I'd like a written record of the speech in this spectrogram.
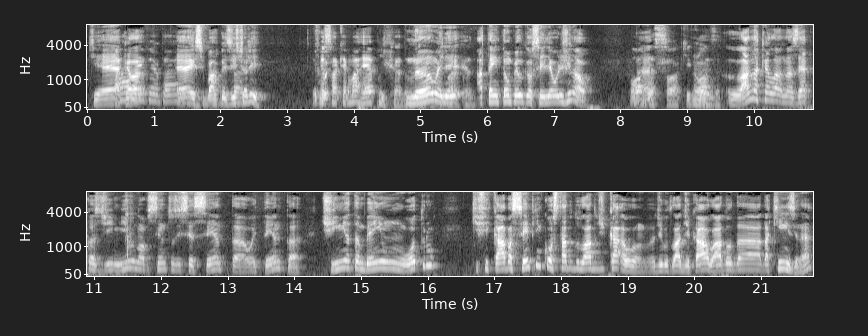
que é ah, aquela... é verdade. É, esse barco é existe ali. Eu Foi... pensava que era uma réplica. Do, Não, do ele, barco. até então, pelo que eu sei, ele é original. Olha né? só, que coisa. Lá naquela, nas épocas de 1960, 80, tinha também um outro que ficava sempre encostado do lado de cá, eu digo do lado de cá, ao lado da, da 15, né?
